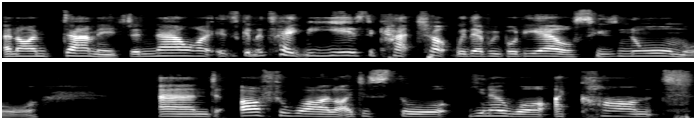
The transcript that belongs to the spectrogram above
And I'm damaged. And now I, it's going to take me years to catch up with everybody else who's normal. And after a while, I just thought, you know what? I can't,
